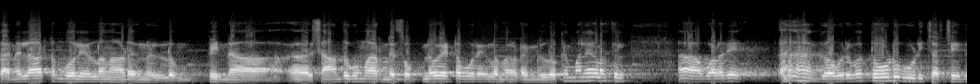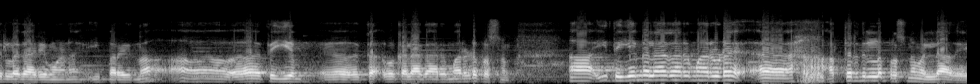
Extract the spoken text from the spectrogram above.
കനലാട്ടം പോലെയുള്ള നാടകങ്ങളിലും പിന്നെ ശാന്തകുമാറിന്റെ സ്വപ്നവേട്ട പോലെയുള്ള നാടകങ്ങളിലും ഒക്കെ മലയാളത്തിൽ വളരെ ഗൗരവത്തോടു കൂടി ചർച്ച ചെയ്തിട്ടുള്ള കാര്യമാണ് ഈ പറയുന്ന തെയ്യം കലാകാരന്മാരുടെ പ്രശ്നം. ഈ തെയ്യം കലാകാരന്മാരുടെ അത്തരത്തിലുള്ള പ്രശ്നമല്ലാതെ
